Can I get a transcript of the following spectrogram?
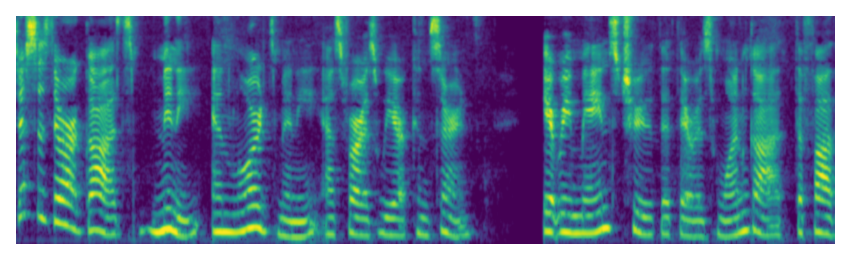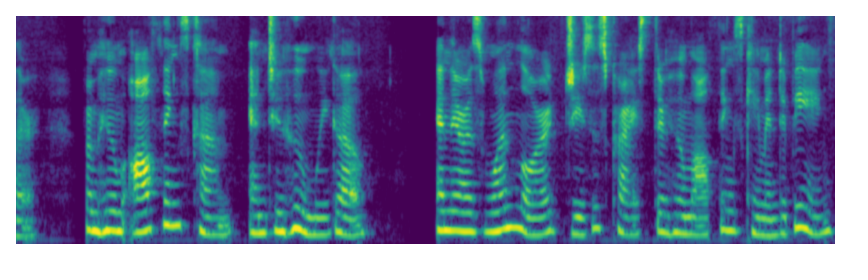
just as there are gods many and lords many as far as we are concerned, it remains true that there is one God, the Father, from whom all things come and to whom we go. And there is one Lord, Jesus Christ, through whom all things came into being,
